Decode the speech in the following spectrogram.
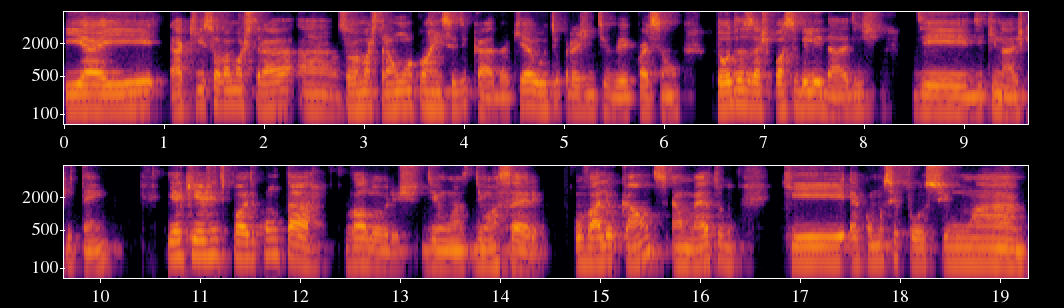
E aí, aqui só vai mostrar, a, só vai mostrar uma ocorrência de cada, que é útil para a gente ver quais são todas as possibilidades de, de KNAIs que tem. E aqui a gente pode contar valores de uma, de uma série. O value counts é um método que é como se fosse uma,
